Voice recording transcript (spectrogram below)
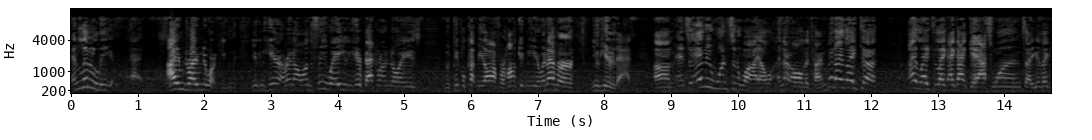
and literally, I am driving to work. You can you can hear right now on the freeway. You can hear background noise when people cut me off or honk at me or whatever. You hear that. Um, and so every once in a while, and not all the time, but I like to, I like to like I got gas once. I like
